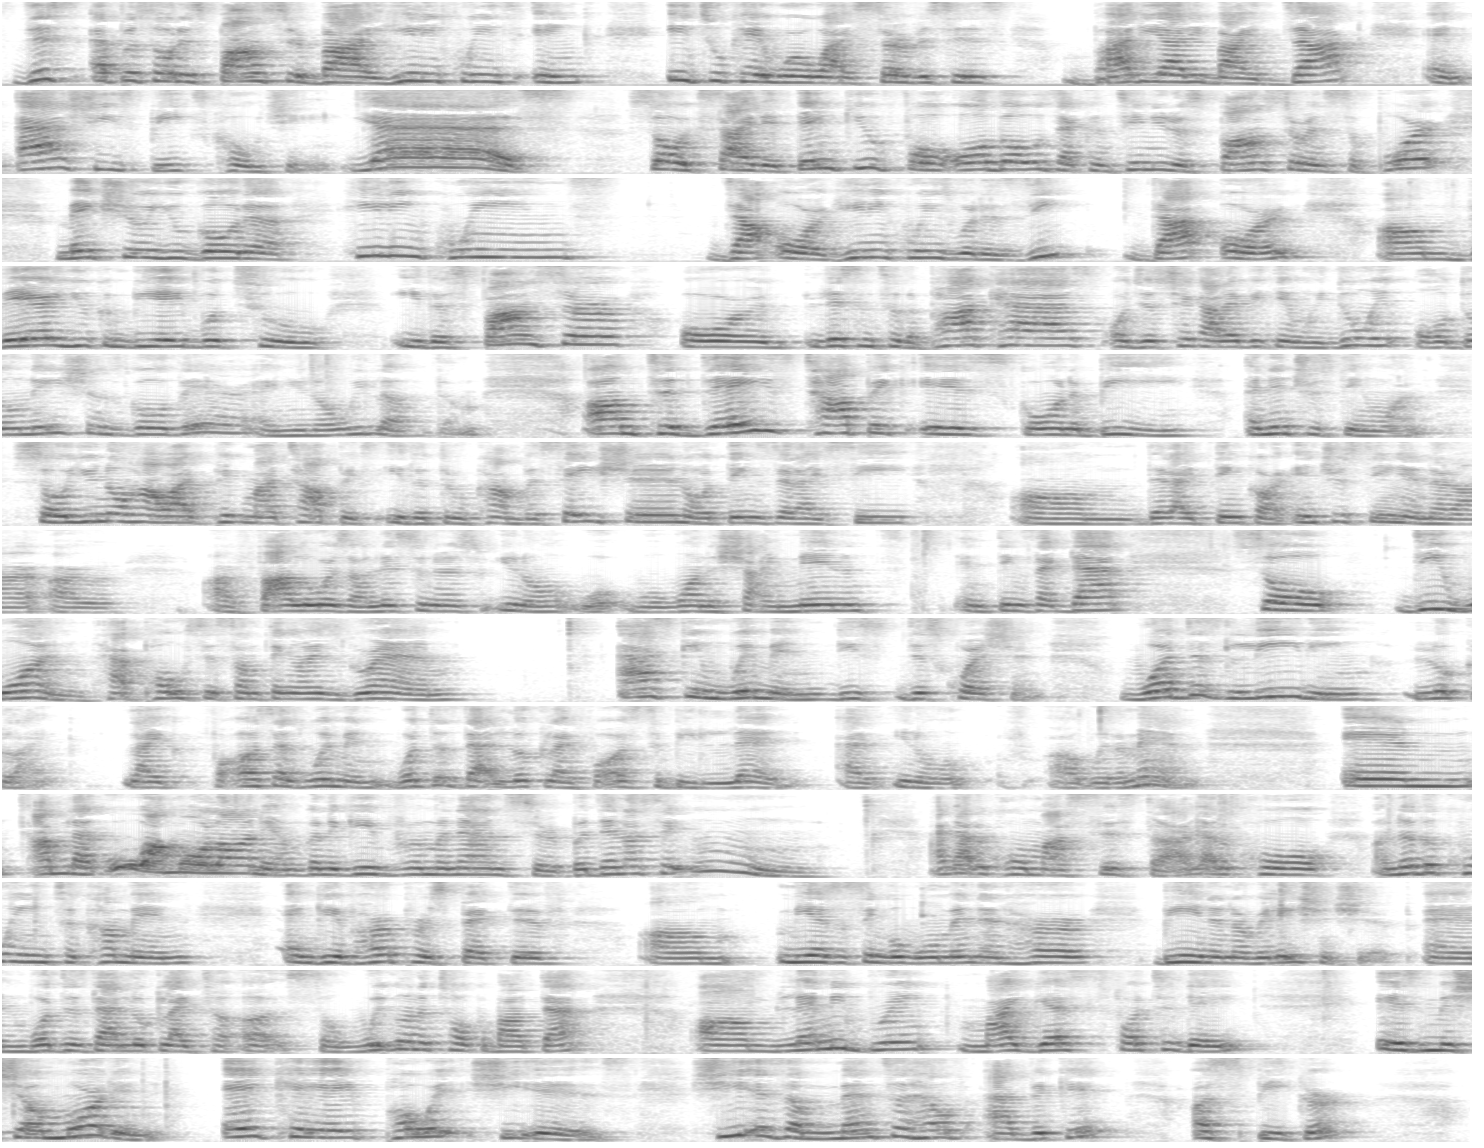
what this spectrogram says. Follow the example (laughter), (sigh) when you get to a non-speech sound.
This episode is sponsored by Healing Queens Inc., E2K Worldwide Services, Body Yadi by Doc, and As She Speaks Coaching. Yes! So excited. Thank you for all those that continue to sponsor and support. Make sure you go to healingqueens.org, Healing Queens with a Z. Dot org. Um, there you can be able to either sponsor or listen to the podcast or just check out everything we're doing. All donations go there, and you know we love them. Um, today's topic is going to be an interesting one. So you know how I pick my topics either through conversation or things that I see um, that I think are interesting and that our our our followers, our listeners, you know, will, will want to chime in and things like that. So D1 had posted something on his gram asking women this this question. What does leading look like? Like for us as women, what does that look like for us to be led as, you know, uh, with a man? And I'm like, oh, I'm all on it. I'm going to give him an answer. But then I say, hmm, I got to call my sister. I got to call another queen to come in and give her perspective um, me as a single woman and her being in a relationship and what does that look like to us so we're going to talk about that um, let me bring my guest for today is michelle morton aka poet she is she is a mental health advocate a speaker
